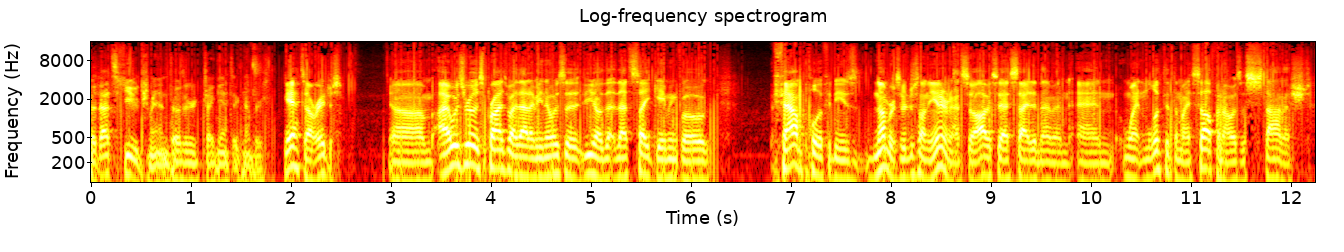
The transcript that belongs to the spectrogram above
But that's huge, man. Those are gigantic numbers. yeah, it's outrageous. Um, I was really surprised by that. I mean, it was a you know that, that site Gaming Vogue found Polyphony's numbers. They're just on the internet, so obviously I cited them and, and went and looked at them myself, and I was astonished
